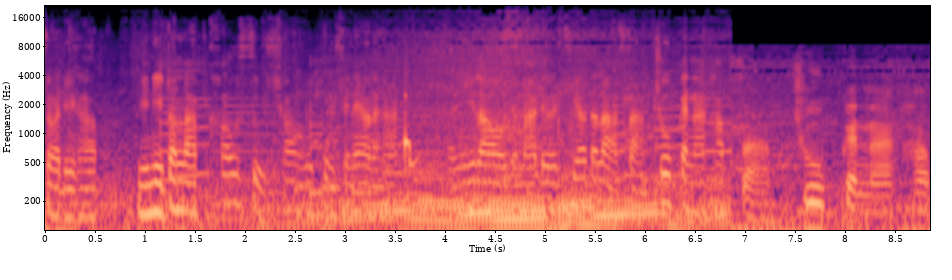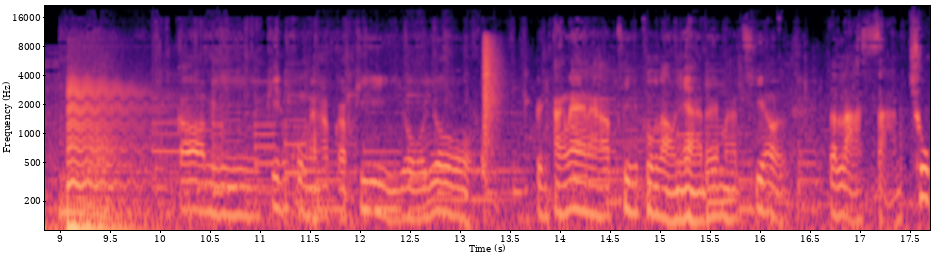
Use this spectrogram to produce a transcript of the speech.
สวัสดีครับ ยินดีต้อนรับเข้าสู่ช่องลูกคุงชาแนลนะฮะวันนี้เราจะมาเดินเที่ยวตลาดสามชุบกันนะครับก็มีพี่ลูกคุงนะครับกับพี่โยโย่เป็นครั้งแรกนะครับ ที่พวกเราเนี่ยได้มาเที่ยวตลาดสามชุบ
